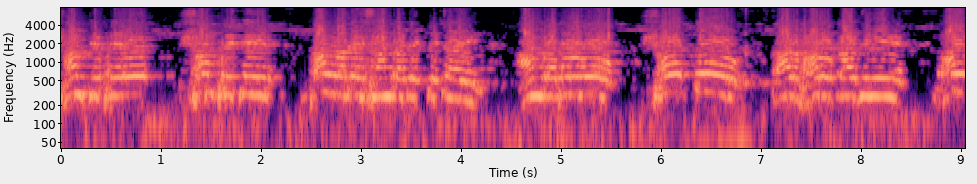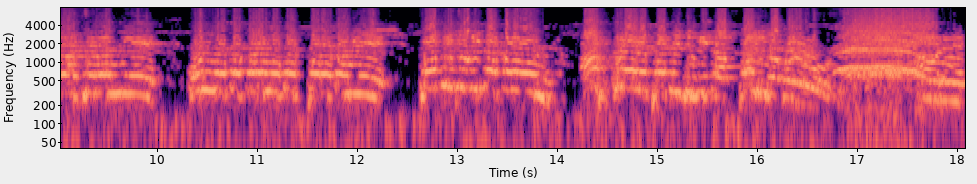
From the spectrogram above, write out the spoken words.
শান্তিপ্রিয় সম্প্রীতির বাংলাদেশ আমরা দেখতে চাই। আমরা বলব, সত্য। তার ভালো কাজ নিয়ে, ভালো আচরণ নিয়ে, উন্নত কর্মতৎপরতা নিয়ে প্রতিযোগিতা করুন, অস্ত্রের প্রতিযোগিতা বন্ধ করুন। তাহলে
